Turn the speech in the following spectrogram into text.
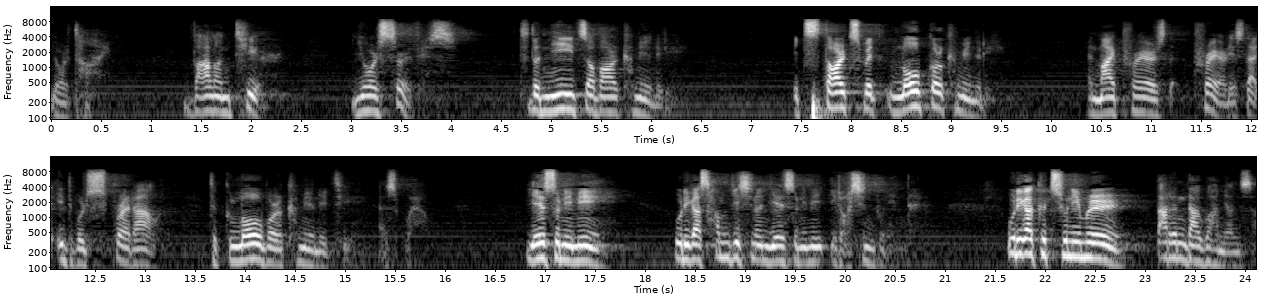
your time, volunteer your service to the needs of our community. It starts with local community. And my prayer is, prayer is that it will spread out to global community as well. 예수님이 우리가 섬기시는 예수님이 이러신 분인데 우리가 그 주님을 따른다고 하면서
